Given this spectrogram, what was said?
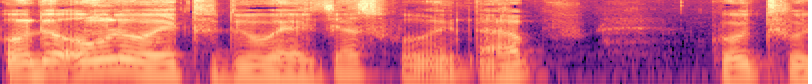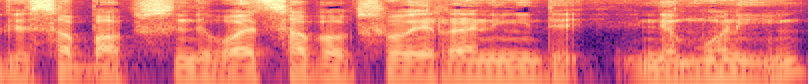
Well, the only way to do it is just going up, go to the suburbs, in the white suburbs where running in the, in the morning.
